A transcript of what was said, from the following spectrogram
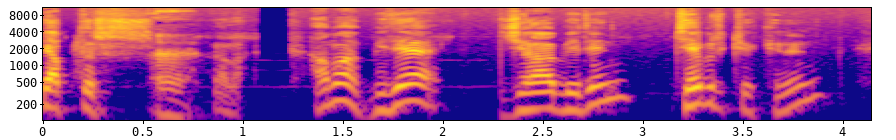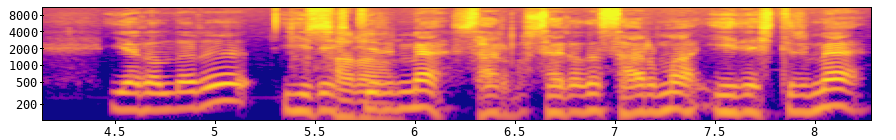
yaptırır. Evet. Ama, ama bir de Cabir'in Cebir kökünün yaraları iyileştirme, sarma, sarılı sarma, iyileştirme,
